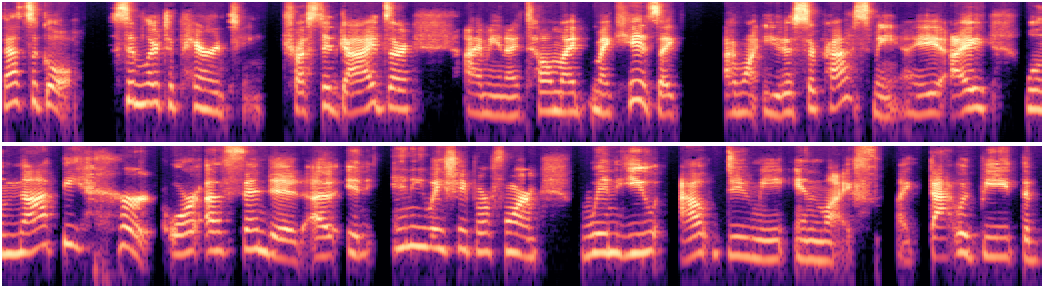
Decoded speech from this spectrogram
That's a goal. Similar to parenting. Trusted guides are I mean, I tell my my kids like I want you to surpass me. I, I will not be hurt or offended uh, in any way, shape, or form when you outdo me in life. Like that would be the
